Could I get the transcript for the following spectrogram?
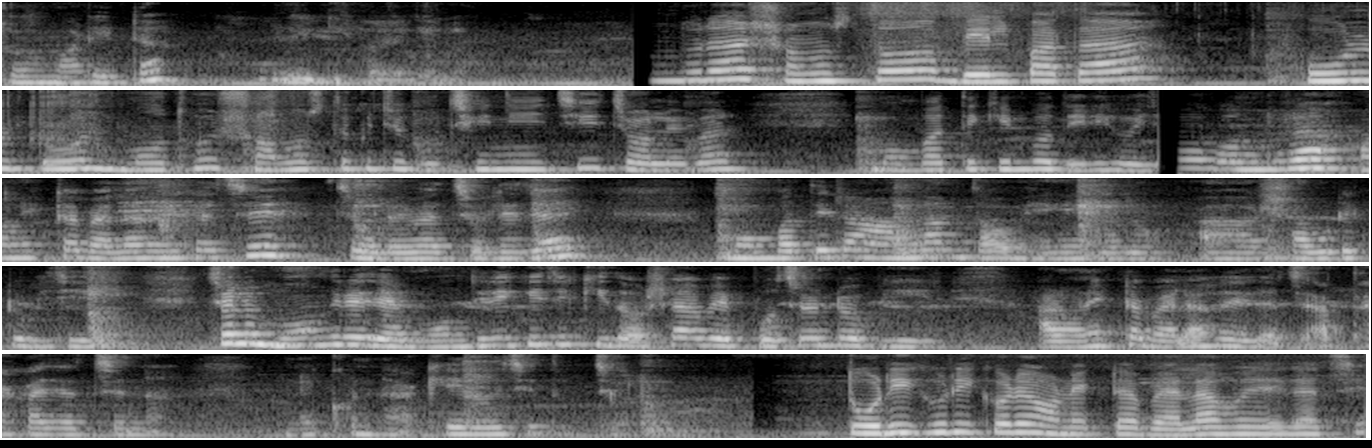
তো আমার এটা রেডি হয়ে গেল। বন্ধুরা সমস্ত বেলপাতা ফুল টুল মধু সমস্ত কিছু গুছিয়ে নিয়েছি। চল এবার মোমবাতি কিনবো দেরি হয়ে যাবে বন্ধুরা অনেকটা বেলা হয়ে গেছে। চলে এবার চলে যাই। মোমবাতিটা আনলাম তাও ভেঙে গেল আর সাবুটা একটু ভিজিয়ে দিই। চলো মন্দিরে যাই। মন্দিরে গিয়ে যে কী দশা হবে প্রচণ্ড ভিড় আর অনেকটা বেলা হয়ে গেছে আর থাকা যাচ্ছে না। অনেকক্ষণ না খেয়ে রয়েছে তো চলো। তড়িঘড়ি করে অনেকটা বেলা হয়ে গেছে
